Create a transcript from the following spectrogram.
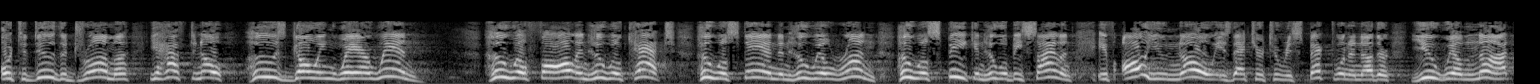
or to do the drama, you have to know who's going where when. Who will fall and who will catch? Who will stand and who will run? Who will speak and who will be silent? If all you know is that you're to respect one another, you will not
